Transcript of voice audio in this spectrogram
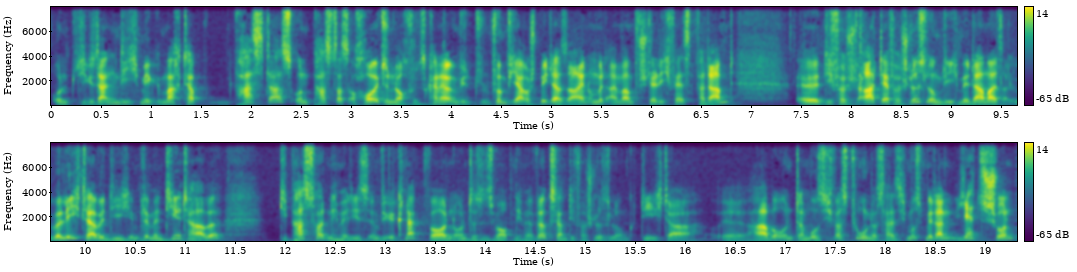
und die Gedanken, die ich mir gemacht habe, passt das und passt das auch heute noch? Das kann ja irgendwie fünf Jahre später sein und mit einmal stelle ich fest, verdammt, äh, die Art der Verschlüsselung, die ich mir damals überlegt habe, die ich implementiert habe, die passt heute nicht mehr, die ist irgendwie geknackt worden und das ist überhaupt nicht mehr wirksam, die Verschlüsselung, die ich da äh, habe und da muss ich was tun. Das heißt, ich muss mir dann jetzt schon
